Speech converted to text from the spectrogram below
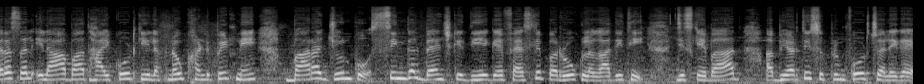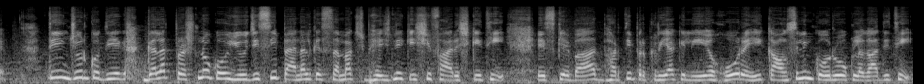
दरअसल इलाहाबाद हाईकोर्ट की लखनऊ खंडपीठ ने 12 जून को सिंगल बेंच के दिए गए फैसले पर रोक लगा दी थी, जिसके बाद अभ्यर्थी सुप्रीम कोर्ट चले गए। तीन जून को दिए गए गलत प्रश्नों को यूजीसी पैनल के समक्ष भेजने की सिफारिश की थी। इसके बाद भर्ती प्रक्रिया के लिए हो रही काउंसिलिंग को रोक लगा दी थी।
